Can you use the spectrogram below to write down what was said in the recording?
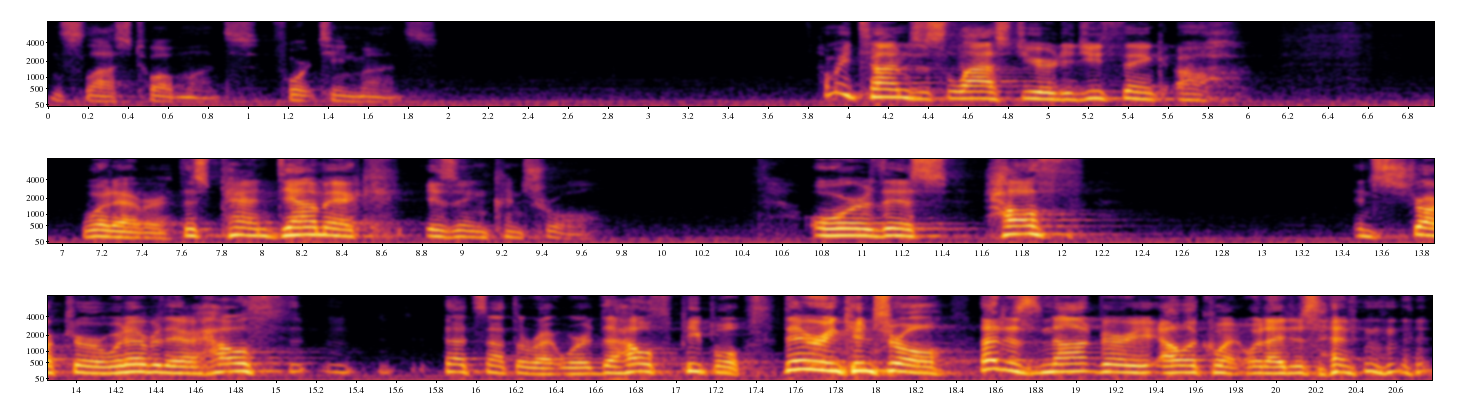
this last 12 months, 14 months? How many times this last year did you think, oh, whatever, this pandemic is in control. Or this health instructor or whatever they're, health, that's not the right word, the health people, they're in control. That is not very eloquent what I just said.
